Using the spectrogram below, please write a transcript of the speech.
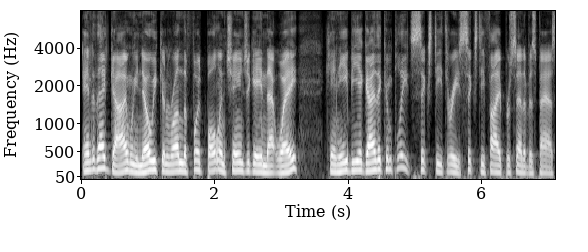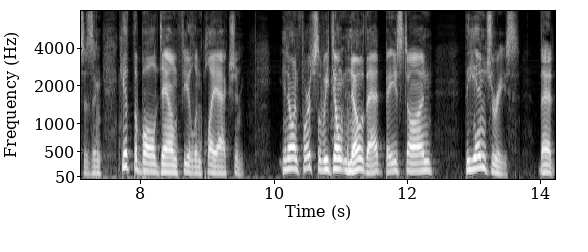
into that guy. We know he can run the football and change a game that way. Can he be a guy that completes 63, 65% of his passes and get the ball downfield and play action? You know, unfortunately, we don't know that based on the injuries that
